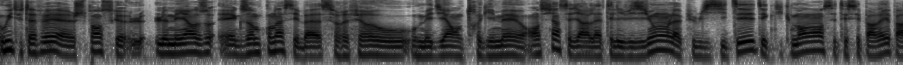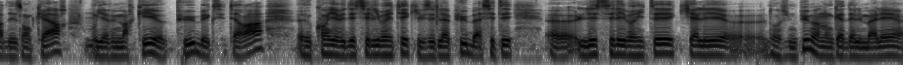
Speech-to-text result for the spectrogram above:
Oui, tout à fait. Je pense que le meilleur exemple qu'on a, c'est bah, se référer aux, médias entre guillemets anciens, c'est-à-dire la télévision, la publicité. Techniquement, c'était séparé par des encarts où il y avait marqué euh, pub, etc. Euh, quand il y avait des célébrités qui faisaient de la pub, bah, c'était euh, les célébrités qui allaient dans une pub. Hein, donc Gad Elmaleh,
